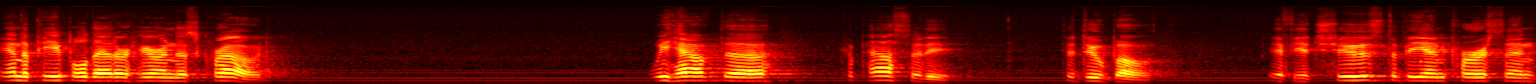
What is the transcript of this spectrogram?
and the people that are here in this crowd, we have the capacity to do both. If you choose to be in person,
